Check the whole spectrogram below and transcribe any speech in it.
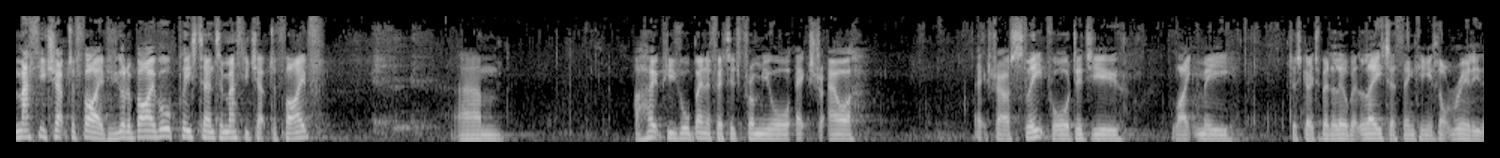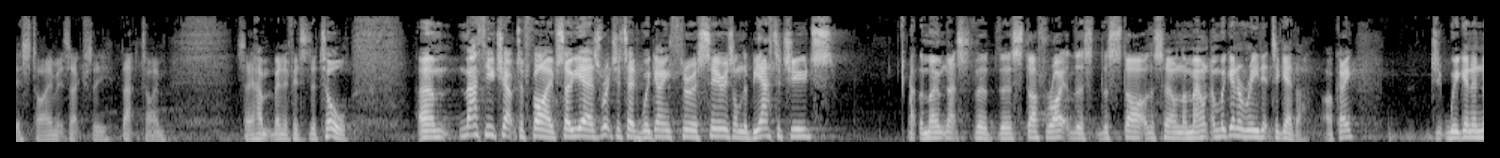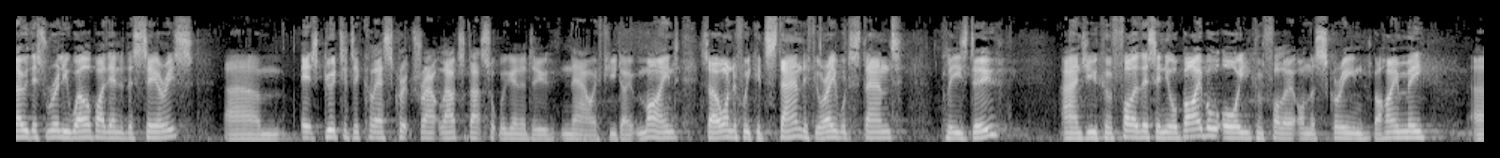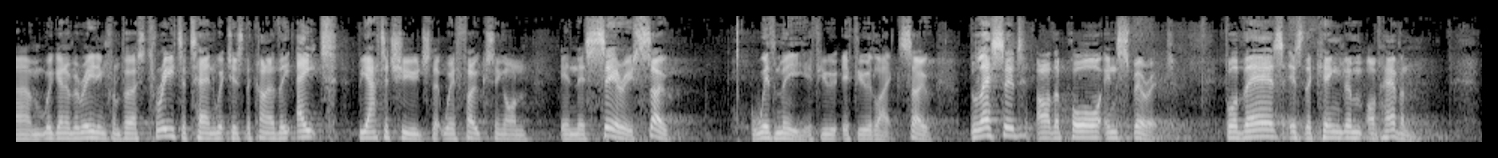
Matthew chapter 5. If you've got a Bible, please turn to Matthew chapter 5. Um, I hope you've all benefited from your extra hour, extra hour sleep, or did you, like me, just go to bed a little bit later thinking it's not really this time, it's actually that time? So you haven't benefited at all. Um, Matthew chapter 5. So, yeah, as Richard said, we're going through a series on the Beatitudes. At the moment, that's the, the stuff right at the, the start of the Sermon on the Mount, and we're going to read it together, okay? We're going to know this really well by the end of the series. Um, it's good to declare scripture out loud, so that's what we're going to do now, if you don't mind. So I wonder if we could stand. If you're able to stand, please do. And you can follow this in your Bible, or you can follow it on the screen behind me. Um, we're going to be reading from verse 3 to 10, which is the kind of the eight beatitudes that we're focusing on in this series. So, with me, if you, if you would like. So, blessed are the poor in spirit, for theirs is the kingdom of heaven.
